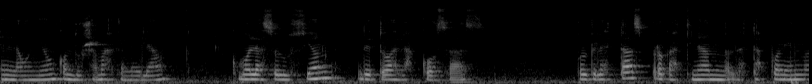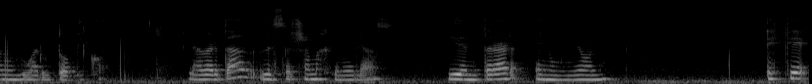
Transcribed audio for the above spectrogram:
en la unión con tu llama gemela como la solución de todas las cosas, porque lo estás procrastinando, lo estás poniendo en un lugar utópico. La verdad de ser llamas gemelas y de entrar en unión es que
